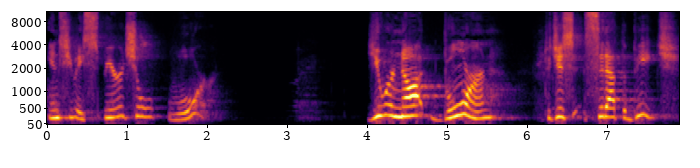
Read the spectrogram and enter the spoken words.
into a spiritual war. You were not born to just sit at the beach.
